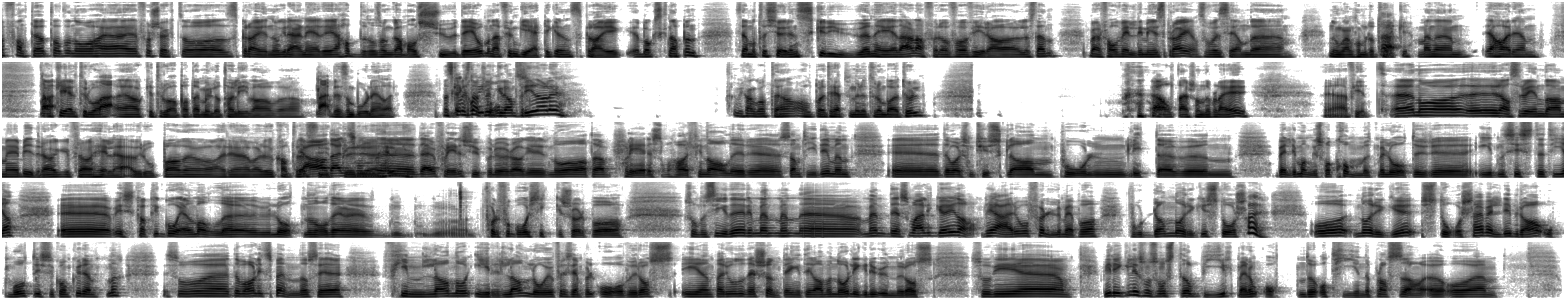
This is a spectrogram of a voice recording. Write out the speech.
fant jeg ut at nå har jeg forsøkt å spraye noe greier nedi. Jeg hadde noe sånn gammel 7DO, men der fungerte ikke den sprayboksknappen. Så jeg måtte kjøre en skrue nedi der da, for å få fyra løs den. I hvert fall veldig mye spray, og så får vi se om det noen gang kommer til å tørke. Men eh, jeg har, jeg har ikke helt troa. Jeg har ikke troa på at det er mulig å ta livet av eh, Nei. det som bor nedi der. Men skal vi snakke litt Grand. Prix, da, eller? Vi kan godt det. Holdt på i 13 minutter om bare tull. Alt er som det pleier. Det er fint. Eh, Nå eh, raser du inn da med bidrag fra hele Europa. Det var, eh, hva er det du kalte det? Ja, det er, eh, det er jo flere superlørdager nå, at det er flere som har finaler samtidig. Men eh, det var liksom Tyskland, Polen, Litauen Veldig mange som har kommet med låter eh, i den siste tida. Eh, vi skal ikke gå gjennom alle låtene nå, det du får gå og kikke sjøl på sånne sider. Men, men, eh, men det som er litt gøy, da, det er jo å følge med på hvordan Norge står seg. Og Norge står seg veldig bra opp mot disse konkurrentene. Så eh, det var litt spennende å se. Finland og Irland lå jo f.eks. over oss i en periode. Det skjønte jeg ingenting av, men nå ligger de under oss. Så vi, eh, vi ligger liksom sånn stabilt mellom åttende- og tiendeplass. Og,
